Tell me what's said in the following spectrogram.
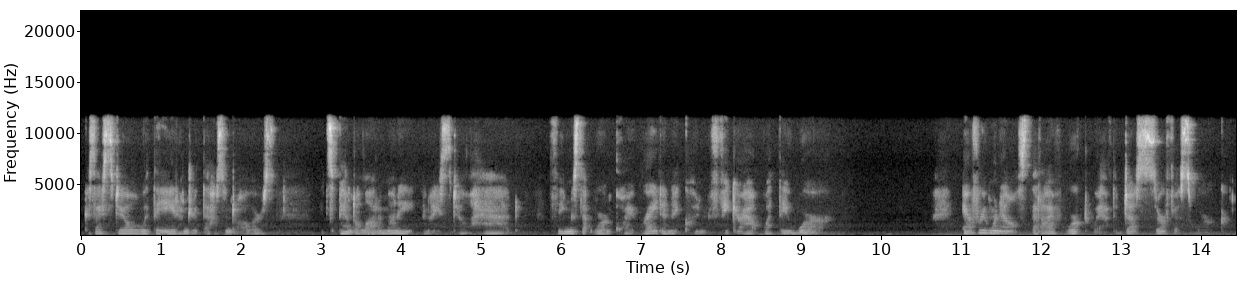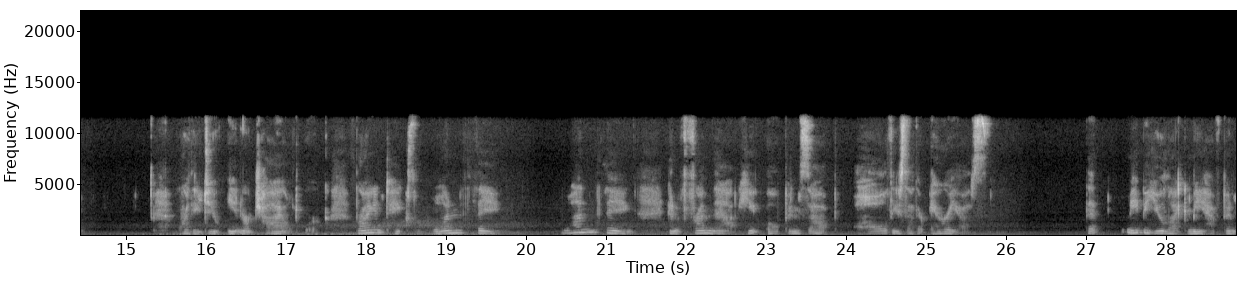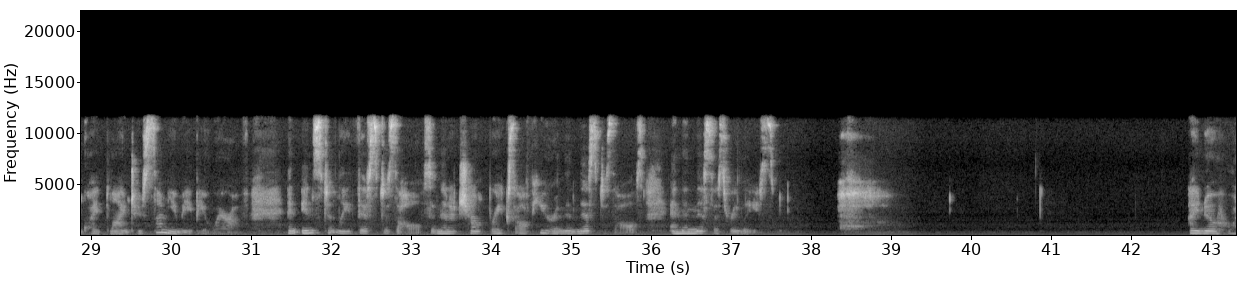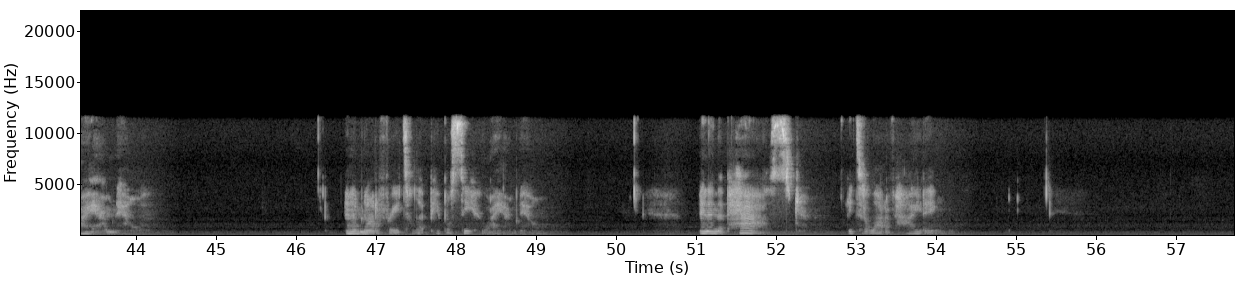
Because I still, with the $800,000, had spent a lot of money and I still had things that weren't quite right and I couldn't figure out what they were. Everyone else that I've worked with does surface work or they do inner child work. Brian takes one thing, one thing, and from that he opens up all these other areas that maybe you, like me, have been quite blind to. Some you may be aware of. And instantly this dissolves, and then a chunk breaks off here, and then this dissolves, and then this is released. I know who I am now. And I'm not afraid to let people see who I am now. And in the past, I did a lot of hiding.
